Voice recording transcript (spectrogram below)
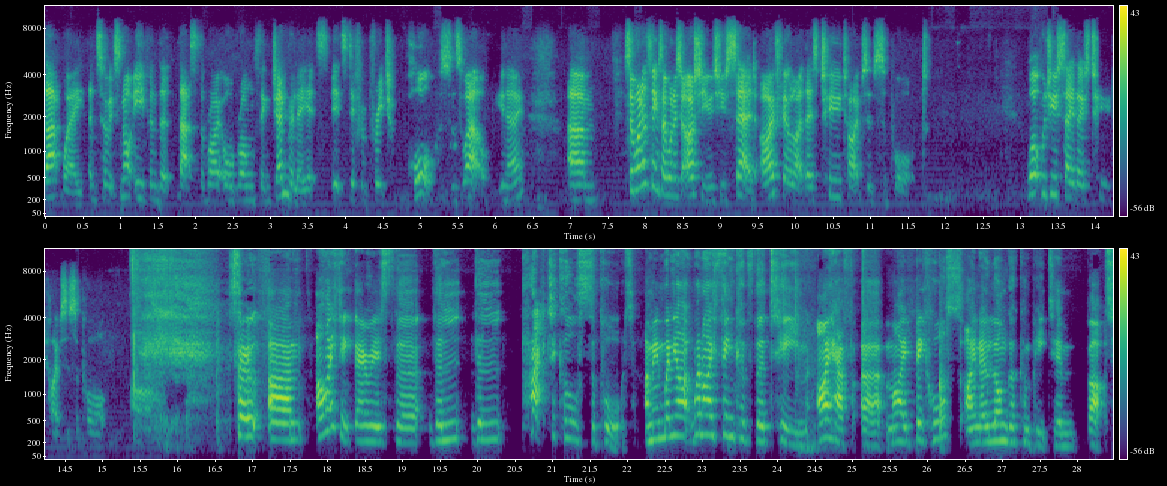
that way. And so it's not even that that's the right or wrong thing. Generally, it's it's different for each horse as well. You know. Um, so one of the things I wanted to ask you is you said I feel like there's two types of support. What would you say those two types of support? So um, I think there is the the the practical support. I mean, when you when I think of the team, I have uh, my big horse. I no longer compete him, but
